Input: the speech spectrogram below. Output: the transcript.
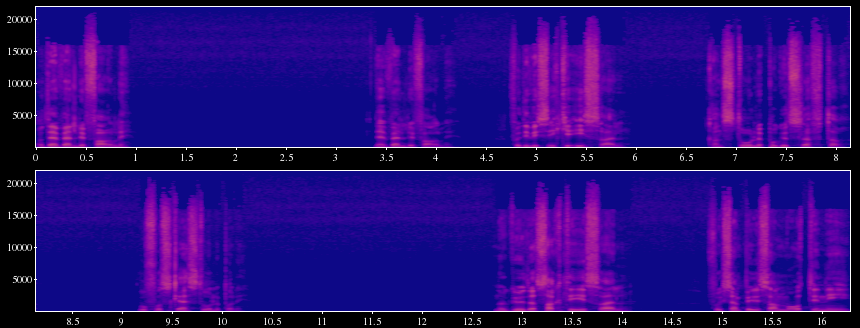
Og det er veldig farlig. Det er veldig farlig. Fordi hvis ikke Israel kan stole på Guds løfter, hvorfor skal jeg stole på dem? Når Gud har sagt til Israel, f.eks. i Salme 89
